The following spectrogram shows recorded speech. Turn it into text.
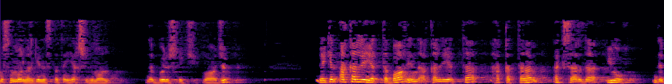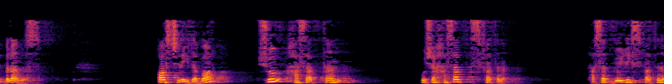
musulmonlarga nisbatan yaxshi gumonda bo'lishlik vojib. Lekin aqalliyatda bor endi aqalliyatda haqiqatdan ham aksarida yo'q deb bilamiz. Ozchilikda bor shu hasaddan o'sha hasad sifatini hasadgo'ylik sifatini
